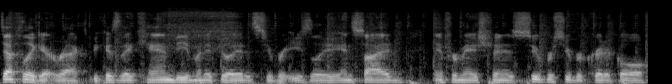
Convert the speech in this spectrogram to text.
definitely get wrecked because they can be manipulated super easily. Inside information is super, super critical.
